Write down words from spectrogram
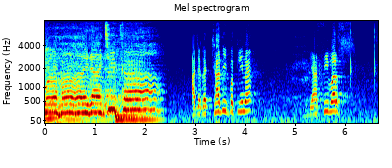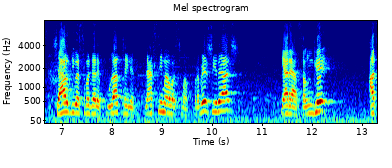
મહારાજ કા का જગચ્છાધિપતિના બ્યાસી વર્ષ, ચાર દિવસમાં જ્યારે પૂરા થઈને ત્યાસીમાં વર્ષમાં પ્રવેશી રહ્યા છે, ત્યારે આ સંઘે આજ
